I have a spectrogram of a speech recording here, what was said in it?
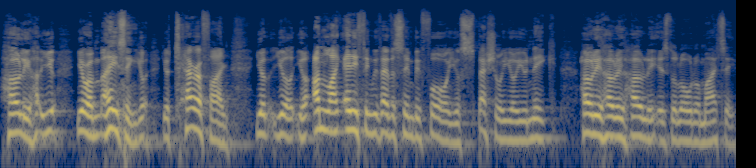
Holy, you, you're amazing. You're, you're terrifying. You're, you're, you're unlike anything we've ever seen before. You're special. You're unique. Holy, holy, holy is the Lord Almighty.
